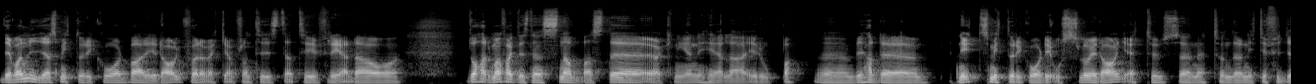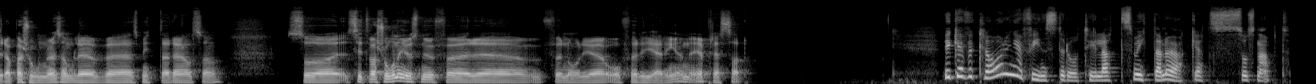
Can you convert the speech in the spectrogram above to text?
det var nya smittorekord varje dag förra veckan från tisdag till fredag. Och då hade man faktiskt den snabbaste ökningen i hela Europa. Eh, vi hade ett nytt smittorekord i Oslo idag. 1194 personer som blev smittade alltså. Så situationen just nu för, för Norge och för regeringen är pressad. Vilka förklaringar finns det då till att smittan ökat så snabbt?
